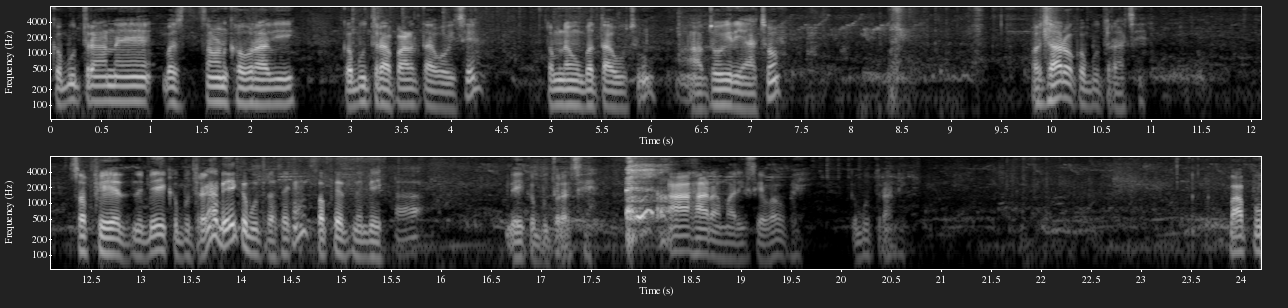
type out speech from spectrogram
કબૂતરાને બસ ત્રણ ખવડાવી કબૂતરા પાળતા હોય છે. તમને હું બતાવું છું. આ જોઈ રહ્યા છો. હજારો કબૂતરા છે. સફેદ ને બે કબૂતરા. હા બે કબૂતરા છે કાં? સફેદ ને બે. બે કબૂતરા છે. આ હારા મારી સેવા ભાઈ કબૂતરાની. બાપુ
